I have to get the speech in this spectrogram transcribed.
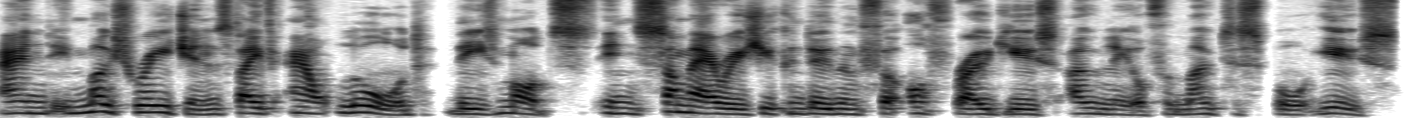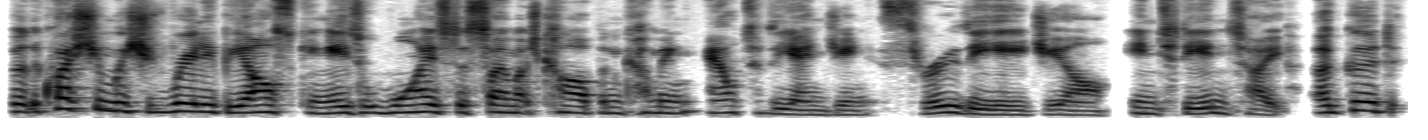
And in most regions, they've outlawed these mods. In some areas, you can do them for off-road use only or for motorsport use. But the question we should really be asking is why is there so much carbon coming out of the engine through the EGR into the intake? A good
